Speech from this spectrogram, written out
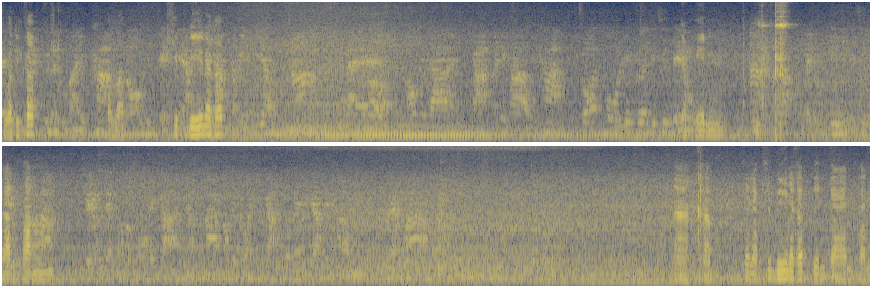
สวัสดีครับสำหรับคลิปนี้นะครับจะเป็นการพันอ่าครับสำหรับคลิปนี้นะครับเป็นการพัน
